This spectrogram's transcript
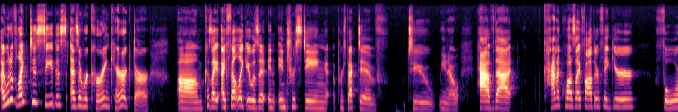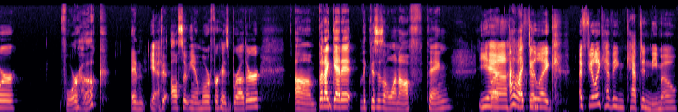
I would have liked to see this as a recurring character. Um cuz I I felt like it was a, an interesting perspective to, you know, have that kind of quasi father figure for for Hook and Yeah. also, you know, more for his brother. Um, but I get it. Like this is a one-off thing. Yeah, I liked feel him. like I feel like having Captain Nemo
